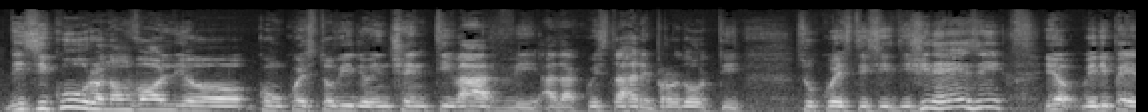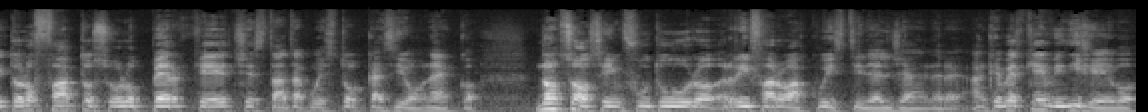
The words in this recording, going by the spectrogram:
di sicuro non voglio con questo video incentivarvi ad acquistare prodotti su questi siti cinesi. Io vi ripeto, l'ho fatto solo perché c'è stata questa occasione, ecco. Non so se in futuro rifarò acquisti del genere, anche perché vi dicevo,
